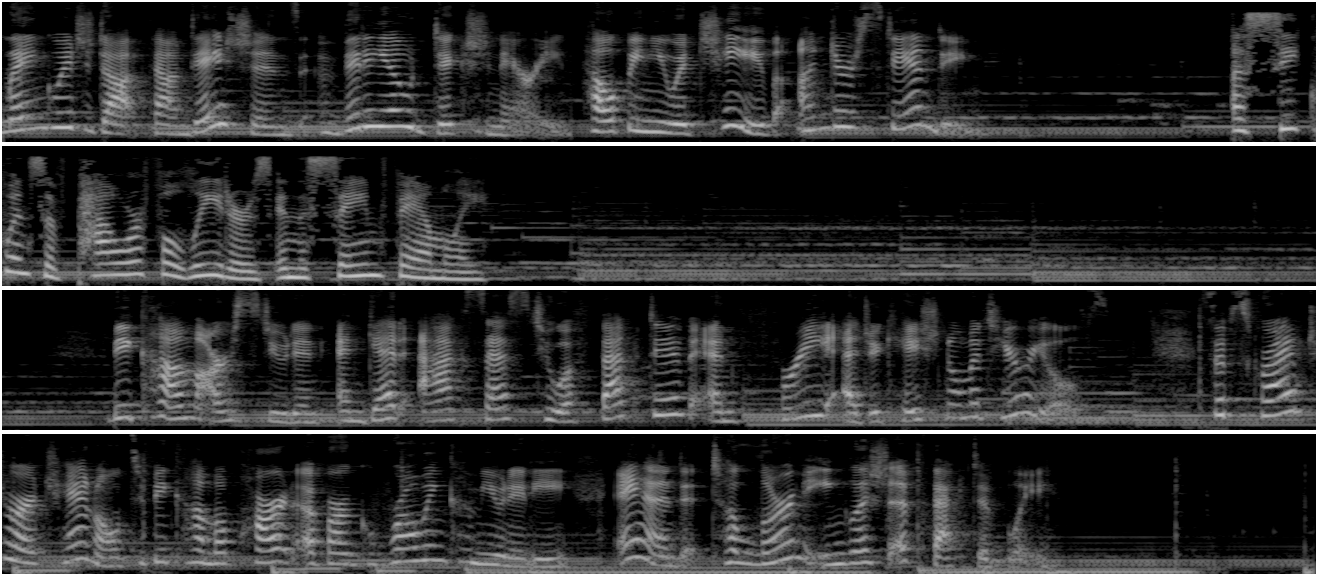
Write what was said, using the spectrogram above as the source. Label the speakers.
Speaker 1: Language.Foundation's Video Dictionary, helping you achieve understanding.
Speaker 2: A sequence of powerful leaders in the same family.
Speaker 1: Become our student and get access to effective and free educational materials. Subscribe to our channel to become a part of our growing community and to learn English effectively.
